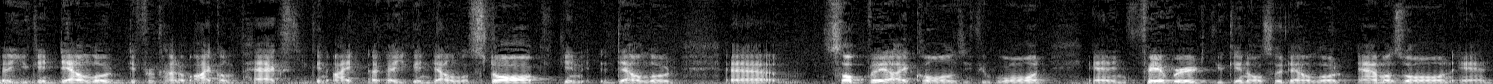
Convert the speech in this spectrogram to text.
uh, you can download different kind of icon packs. You can uh, you can download stock. You can download uh, subway icons if you want. And in favorite, you can also download Amazon and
